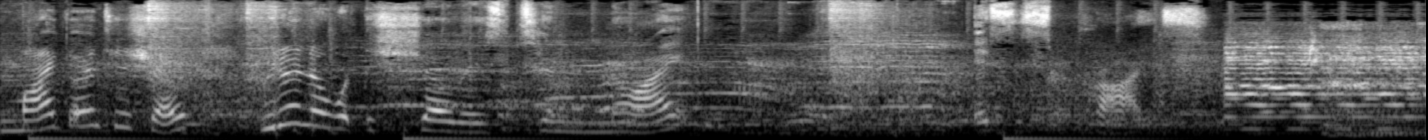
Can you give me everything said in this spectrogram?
Am I going to the show? We don't know what the show is tonight. It's a surprise.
